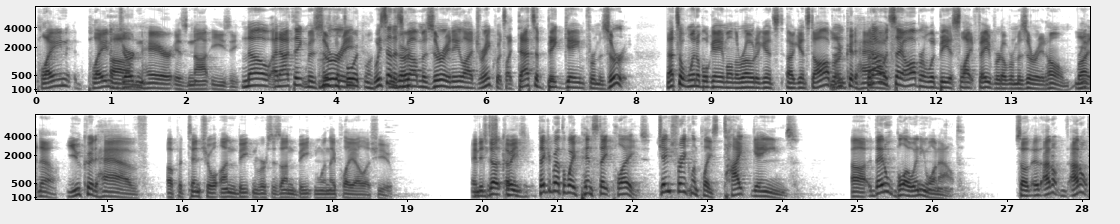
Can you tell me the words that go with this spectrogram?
Playing playing Um, Jordan Hare is not easy. No, and I think Missouri. fourth one? We said this about Missouri and Eli Drinkwitz. Like that's a big game for Missouri. That's a winnable game on the road against against Auburn. You could have, but I would say Auburn would be a slight favorite over Missouri at home right now. You could have a potential unbeaten versus unbeaten when they play LSU. And it does. I mean, think about the way Penn State plays. James Franklin plays tight games. Uh, they don't blow anyone out. So I don't. I don't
